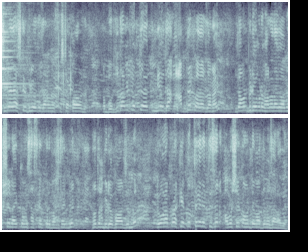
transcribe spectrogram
সেটাই আজকের ভিডিওতে জানানোর চেষ্টা করার যদি আমি প্রত্যেক নিয়মিত আপডেট বাজার জানাই যদি আমার ভিডিও কোনো ভালো লাগে অবশ্যই লাইক কমেন্ট সাবস্ক্রাইব করে পাশে থাকবেন নতুন ভিডিও পাওয়ার জন্য। এবং আপনারা কে কোথেকে দেখতেছেন অবশ্যই কমেন্টের মাধ্যমে জানাবেন।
